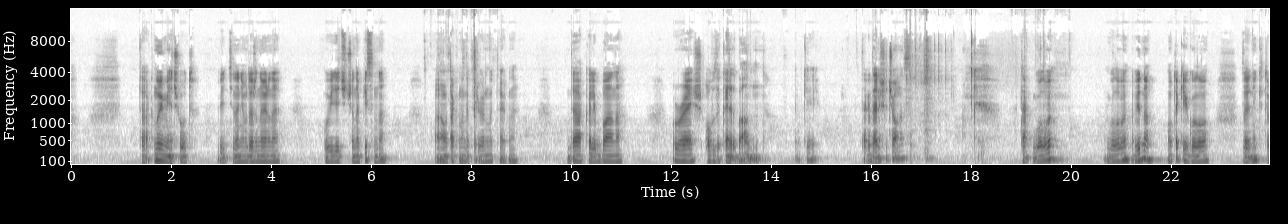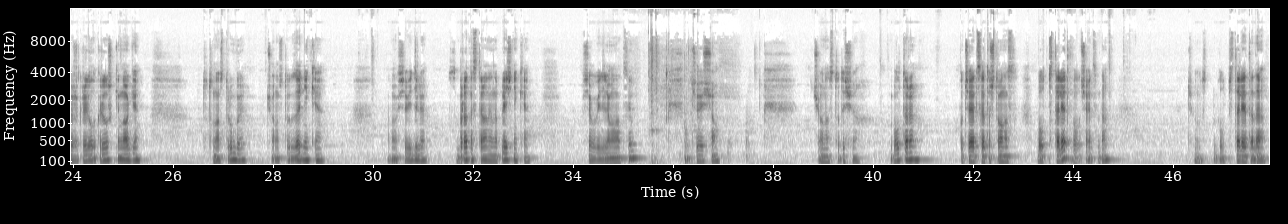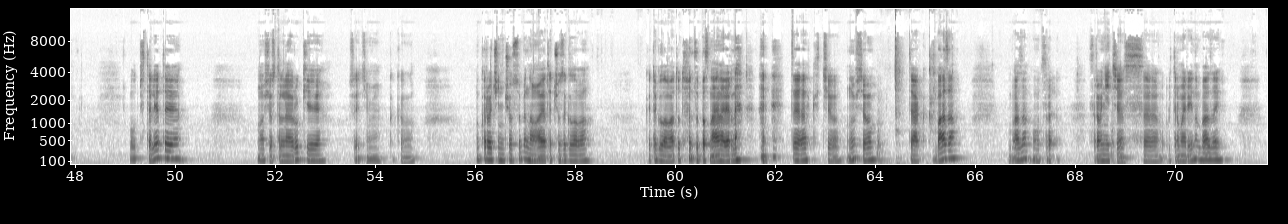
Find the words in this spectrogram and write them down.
Так, ну и меч вот. Видите, на нем даже, наверное, увидеть, что написано. А, вот так надо перевернуть, наверное. Да, Калибана. Rash of the Caliban. Окей. Так, дальше что у нас? Так, головы. Головы. Видно? Вот такие головы. Задники тоже, крыл, крылышки, ноги. Тут у нас трубы. Что у нас тут? Задники. Вы все видели? С обратной стороны наплечники. Все увидели, молодцы. Что еще? Что у нас тут еще? Болтеры. Получается, это что у нас? Болт пистолета, получается, да? Что у нас? Болт пистолета, да. Болт пистолеты. Ну, все остальное руки с этими, как его. Ну, короче, ничего особенного. А это что за голова? Какая-то голова тут запасная, наверное. Так, что? Ну все. Так, база. База. Вот сравните с э, ультрамарином базой.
